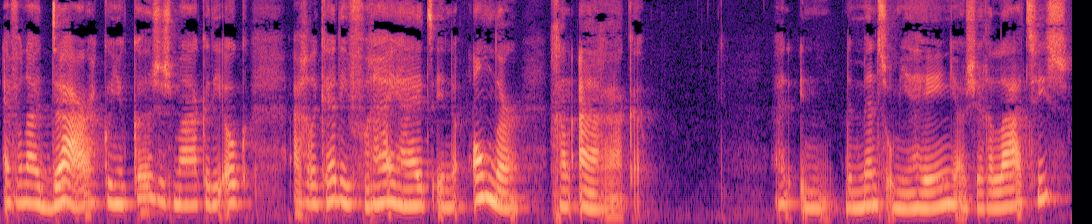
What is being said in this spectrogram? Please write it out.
En vanuit daar kun je keuzes maken die ook eigenlijk hè, die vrijheid in de ander gaan aanraken. In de mensen om je heen, juist je relaties.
